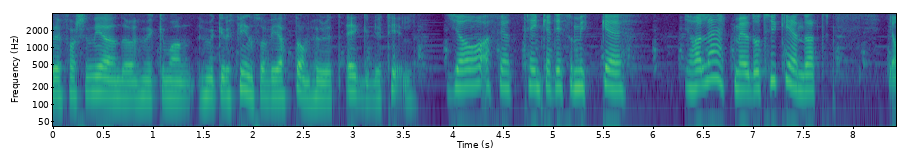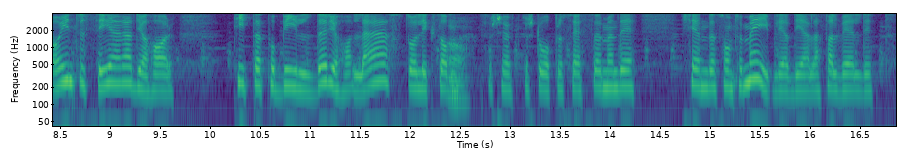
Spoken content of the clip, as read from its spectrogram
Det är fascinerande hur mycket, man, hur mycket det finns att veta om hur ett ägg blir till. Ja, alltså jag tänker att det är så mycket jag har lärt mig och då tycker jag ändå att jag är intresserad, jag har tittat på bilder, jag har läst och liksom Ja. försökt förstå processen. Men det kändes som för mig blev det i alla fall väldigt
